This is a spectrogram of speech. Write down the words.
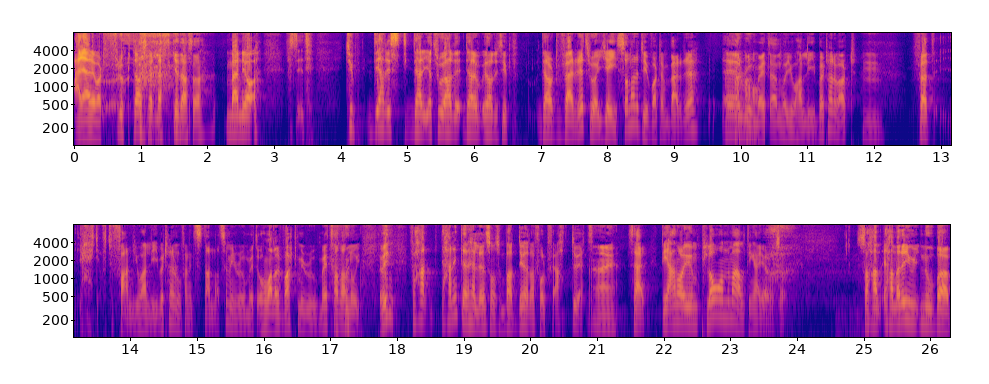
Nej, det hade varit fruktansvärt läskigt alltså. Men jag, typ, det hade, det hade, jag tror jag hade, det hade, jag hade typ, det hade varit värre tror jag. Jason hade typ varit en värre eh, Ja. roommate än vad Johan Libert hade varit. Mm. För att, jag vet inte fan, Johan Libert hade nog fan inte stannat som min roommate, och om han hade varit min roommate så hade han nog, jag vet inte, för han, han är inte heller en sån som bara dödar folk för att du vet. Nej. Så här, det, han har ju en plan med allting han gör också. Så han, han hade ju nog bara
